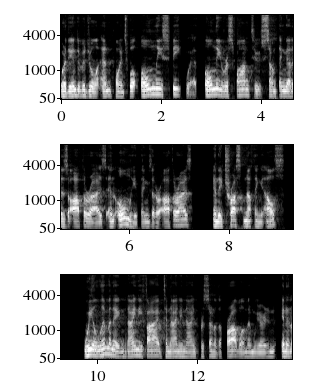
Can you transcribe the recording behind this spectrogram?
where the individual endpoints will only speak with, only respond to something that is authorized and only things that are authorized, and they trust nothing else, we eliminate 95 to 99% of the problem, and we are in, in an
